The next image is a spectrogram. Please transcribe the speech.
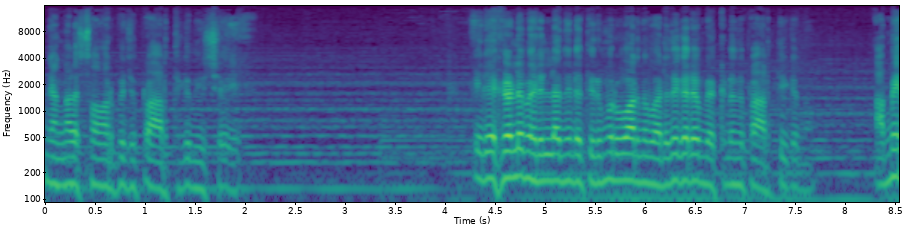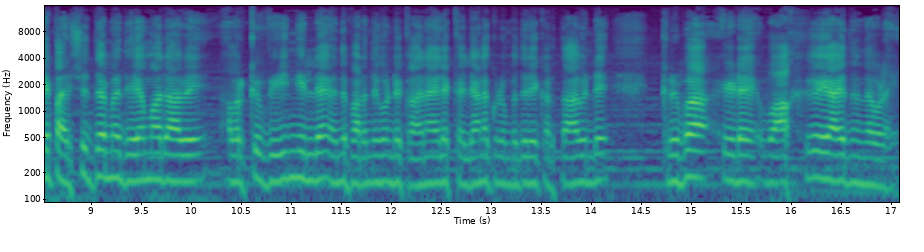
ഞങ്ങളെ സമർപ്പിച്ച് പ്രാർത്ഥിക്കുന്നു ഈശോയെ. ഈ രേഖകളുടെ മേലെല്ലാം നിന്റെ തിരുമുറുവാർന്ന് വലതുകരം വെക്കണമെന്ന് പ്രാർത്ഥിക്കുന്നു. അമ്മയെ പരിശുദ്ധമേ ദേവമാതാവെ അവർക്ക് വീഞ്ഞില്ല എന്ന് പറഞ്ഞുകൊണ്ട് കാനായിലെ കല്യാണ കുടുംബത്തിലെ കർത്താവിന്റെ കൃപയുടെ വാഹകയായി നിന്നവളെ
